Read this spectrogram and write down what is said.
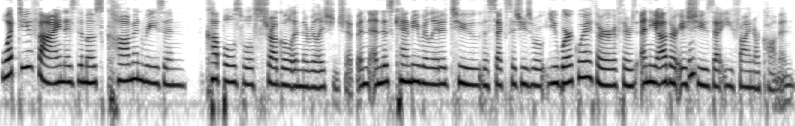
What do you find is the most common reason couples will struggle in their relationship. And, and this can be related to the sex issues you work with, or if there's any other issues that you find are common.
